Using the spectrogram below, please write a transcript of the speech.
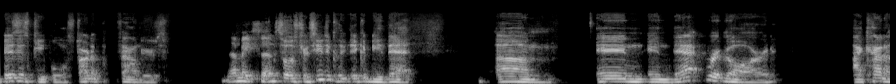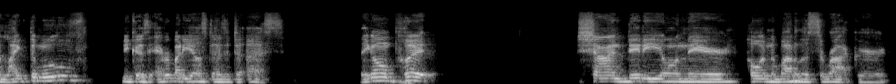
business people, startup founders. That makes sense. So strategically, it could be that. Um, and in that regard, I kind of like the move because everybody else does it to us. They gonna put Sean Diddy on there holding a bottle of Ciroc or,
